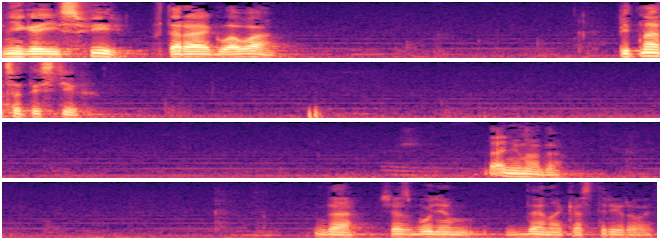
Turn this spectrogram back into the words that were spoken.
Книга Исфирь, вторая глава, 15 стих. Да, не надо. Да, сейчас будем Дэна кастрировать.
